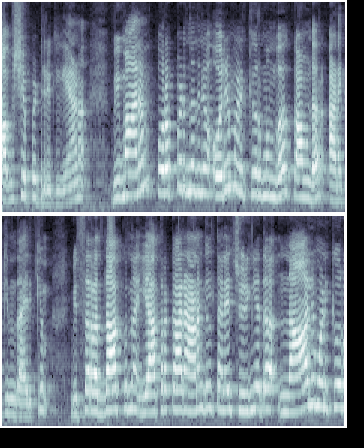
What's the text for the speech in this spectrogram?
ആവശ്യപ്പെട്ടിരിക്കുകയാണ്. വിമാനം പുറപ്പെടുന്നതിന് ഒരു മണിക്കൂർ മുമ്പ് കൗണ്ടർ അടയ്ക്കുന്നതായിരിക്കും. വിസ റദ്ദാക്കുന്ന യാത്രക്കാരാണെങ്കിൽ തന്നെ ചുരുങ്ങിയത് നാല് മണിക്കൂർ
